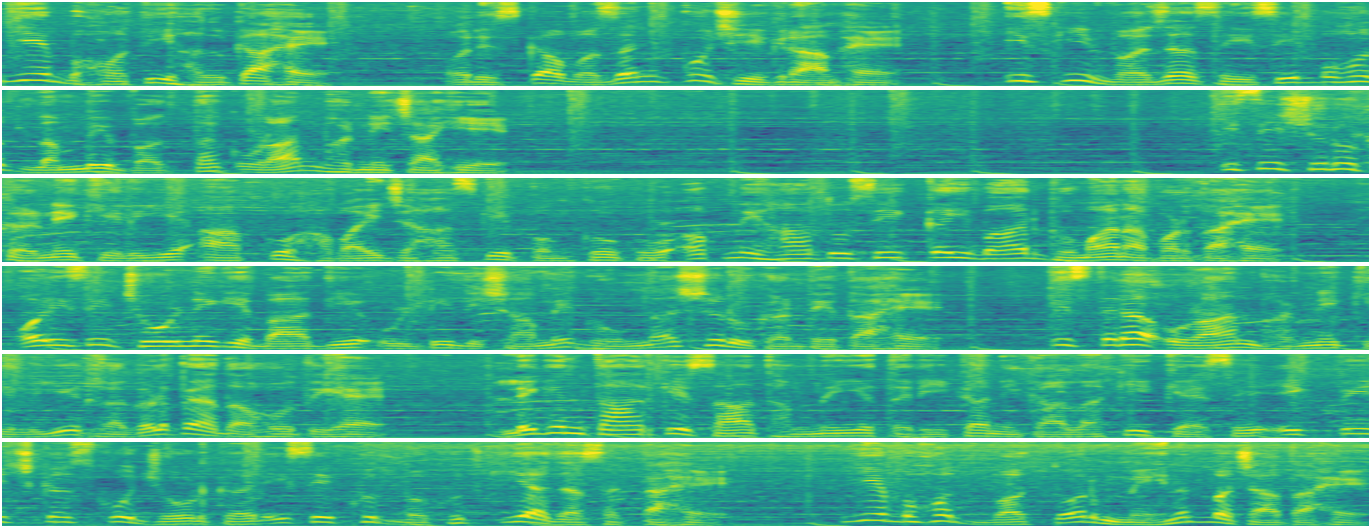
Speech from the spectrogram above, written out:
ये बहुत ही हल्का है और इसका वज़न कुछ ही ग्राम है। इसकी वजह से इसे बहुत लंबे वक्त तक उड़ान भरनी चाहिए। इसे शुरू करने के लिए आपको हवाई जहाज़ के पंखों को अपने हाथों से कई बार घुमाना पड़ता है और इसे छोड़ने के बाद ये उल्टी दिशा में घूमना शुरू कर देता है। इस तरह उड़ान भरने के लिए रगड़ पैदा होती है। लेकिन तार के साथ हमने ये तरीका निकाला कि कैसे एक पेचकस को जोड़कर इसे खुद ब खुद किया जा सकता है। ये बहुत वक्त और मेहनत बचाता है।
